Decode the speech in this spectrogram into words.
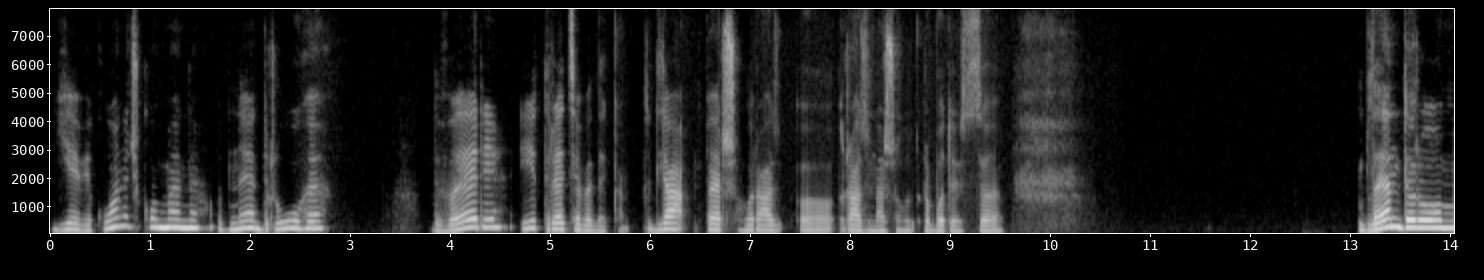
Є віконечко в мене, одне, друге, двері і третє велике. Для першого разу, разу нашого роботи з блендером,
